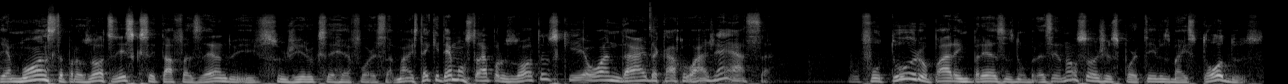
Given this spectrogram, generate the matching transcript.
Demonstra para os outros isso que você está fazendo e sugiro que você reforça mais. Tem que demonstrar para os outros que o andar da carruagem é essa. O futuro para empresas no Brasil, não só os esportivos, mas todos,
